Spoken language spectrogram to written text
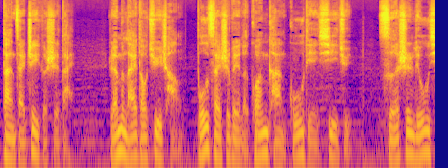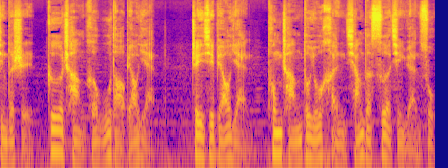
但在这个时代，人们来到剧场不再是为了观看古典戏剧，此时流行的是歌唱和舞蹈表演。这些表演通常都有很强的色情元素，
